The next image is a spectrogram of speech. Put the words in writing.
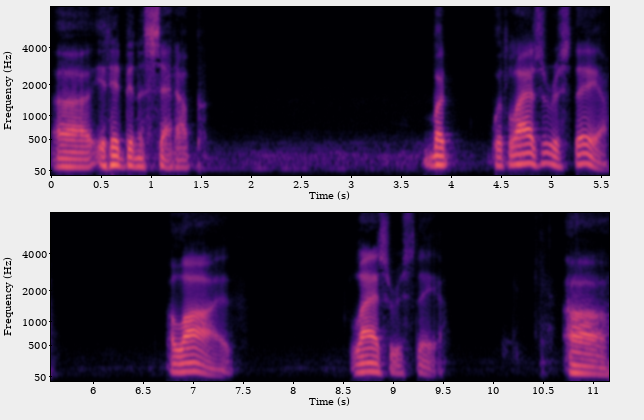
Uh, it had been a setup. But with Lazarus there, alive, Lazarus there, uh,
